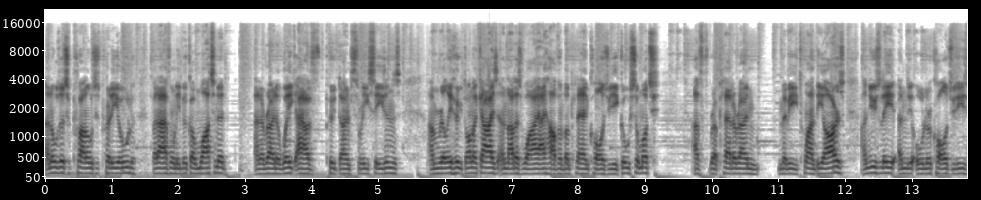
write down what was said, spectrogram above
I know The Sopranos is pretty old, but I've only begun watching it. And around a week, I have put down three seasons. I'm really hooked on it, guys, and that is why I haven't been playing Call of Duty Ghosts so much. I've played around maybe 20 hours. And usually in the older Call of Duties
